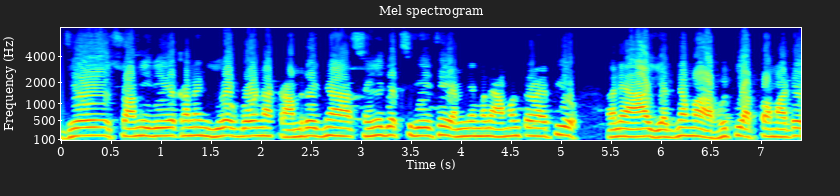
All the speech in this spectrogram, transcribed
જેઓ સ્વામી વિવેકાનંદ યુવક બોર્ડના કામરેજના સંયોજક શ્રી છે, એમને મને આમંત્રણ આપ્યું અને આ યજ્ઞમાં આહુતિ આપવા માટે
